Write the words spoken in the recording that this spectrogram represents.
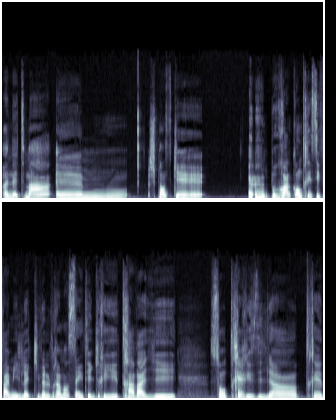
ben, honnêtement, euh, je pense que pour rencontrer ces familles-là qui veulent vraiment s'intégrer, travailler, sont très résilients, très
